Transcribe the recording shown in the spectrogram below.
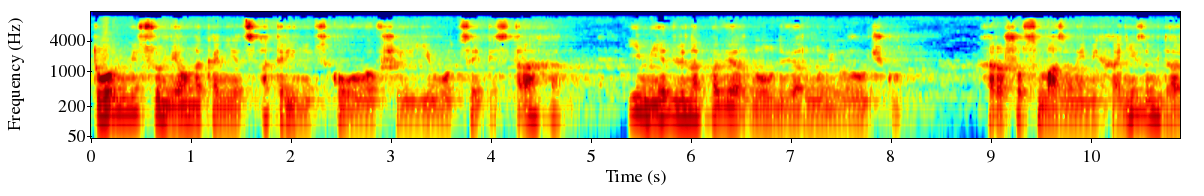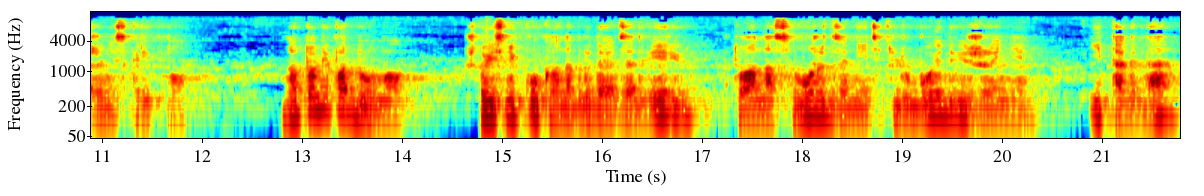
Томми сумел наконец отринуть сковывавшие его цепи страха и медленно повернул дверную ручку. Хорошо смазанный механизм даже не скрипнул. Но Томми подумал, что если кукла наблюдает за дверью, то она сможет заметить любое движение, и тогда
